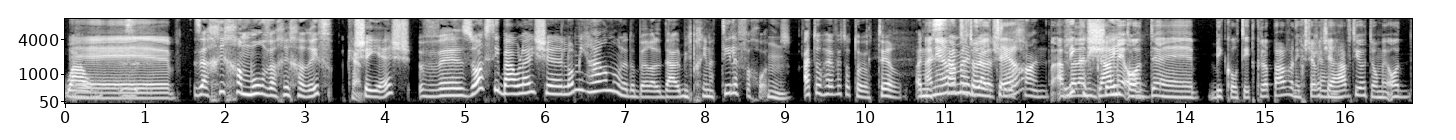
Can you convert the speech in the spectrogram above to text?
וואו, זה, זה הכי חמור והכי חריף. כן. שיש, וזו הסיבה אולי שלא מיהרנו לדבר על דל, מבחינתי לפחות. Mm. את אוהבת אותו יותר. אני, אני שמה את זה על השולחן. אבל אני גם איתו. מאוד uh, ביקורתית כלפיו, אני חושבת כן. שאהבתי אותו מאוד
